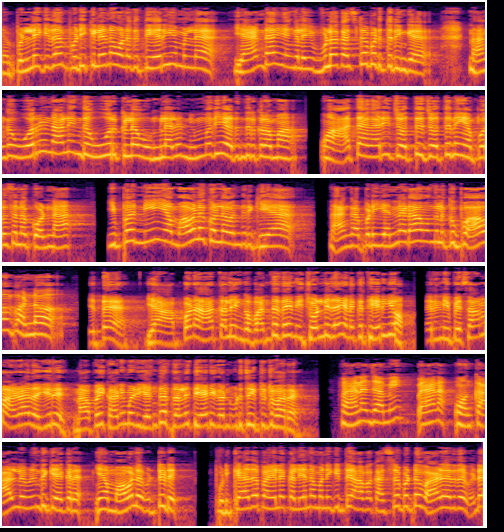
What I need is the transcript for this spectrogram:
என் பிள்ளைக்கு தான் பிடிக்கலன்னு உனக்கு தெரியுமில்ல. ஏன்டா எங்களை இவ்வளோ கஷ்டப்படுத்துறீங்க? நாங்க ஒரு நாள் இந்த ஊருக்குள்ள உங்களால நிம்மதியா இருந்திருக்கிறோமா? உன் ஆத்தாகாரி சொத்து சொத்துன்னு என் புருஷனை கொன்னா இப்ப நீ என் மவளை கொள்ள வந்திருக்கிய? நாங்க அப்படி என்னடா உங்களுக்கு பாவம் பண்ணோம்? எத்த என் அப்பனா ஆத்தாலும் இங்க வந்ததே நீ சொல்லிதான் எனக்கு தெரியும். சரி நீ பேசாம அழாத இரு. நான் போய் கனிமொழி எங்க இருந்தாலும் தேடி கண்டுபிடிச்சு இட்டுட்டு வரேன். வேணாம் ஜாமி வேணாம். உன் காலில் விழுந்து கேட்குறேன் என் மவளை விட்டுடு. பிடிக்காத பையல கல்யாணம் பண்ணிக்கிட்டு அவ கஷ்டப்பட்டு வாழறத விட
